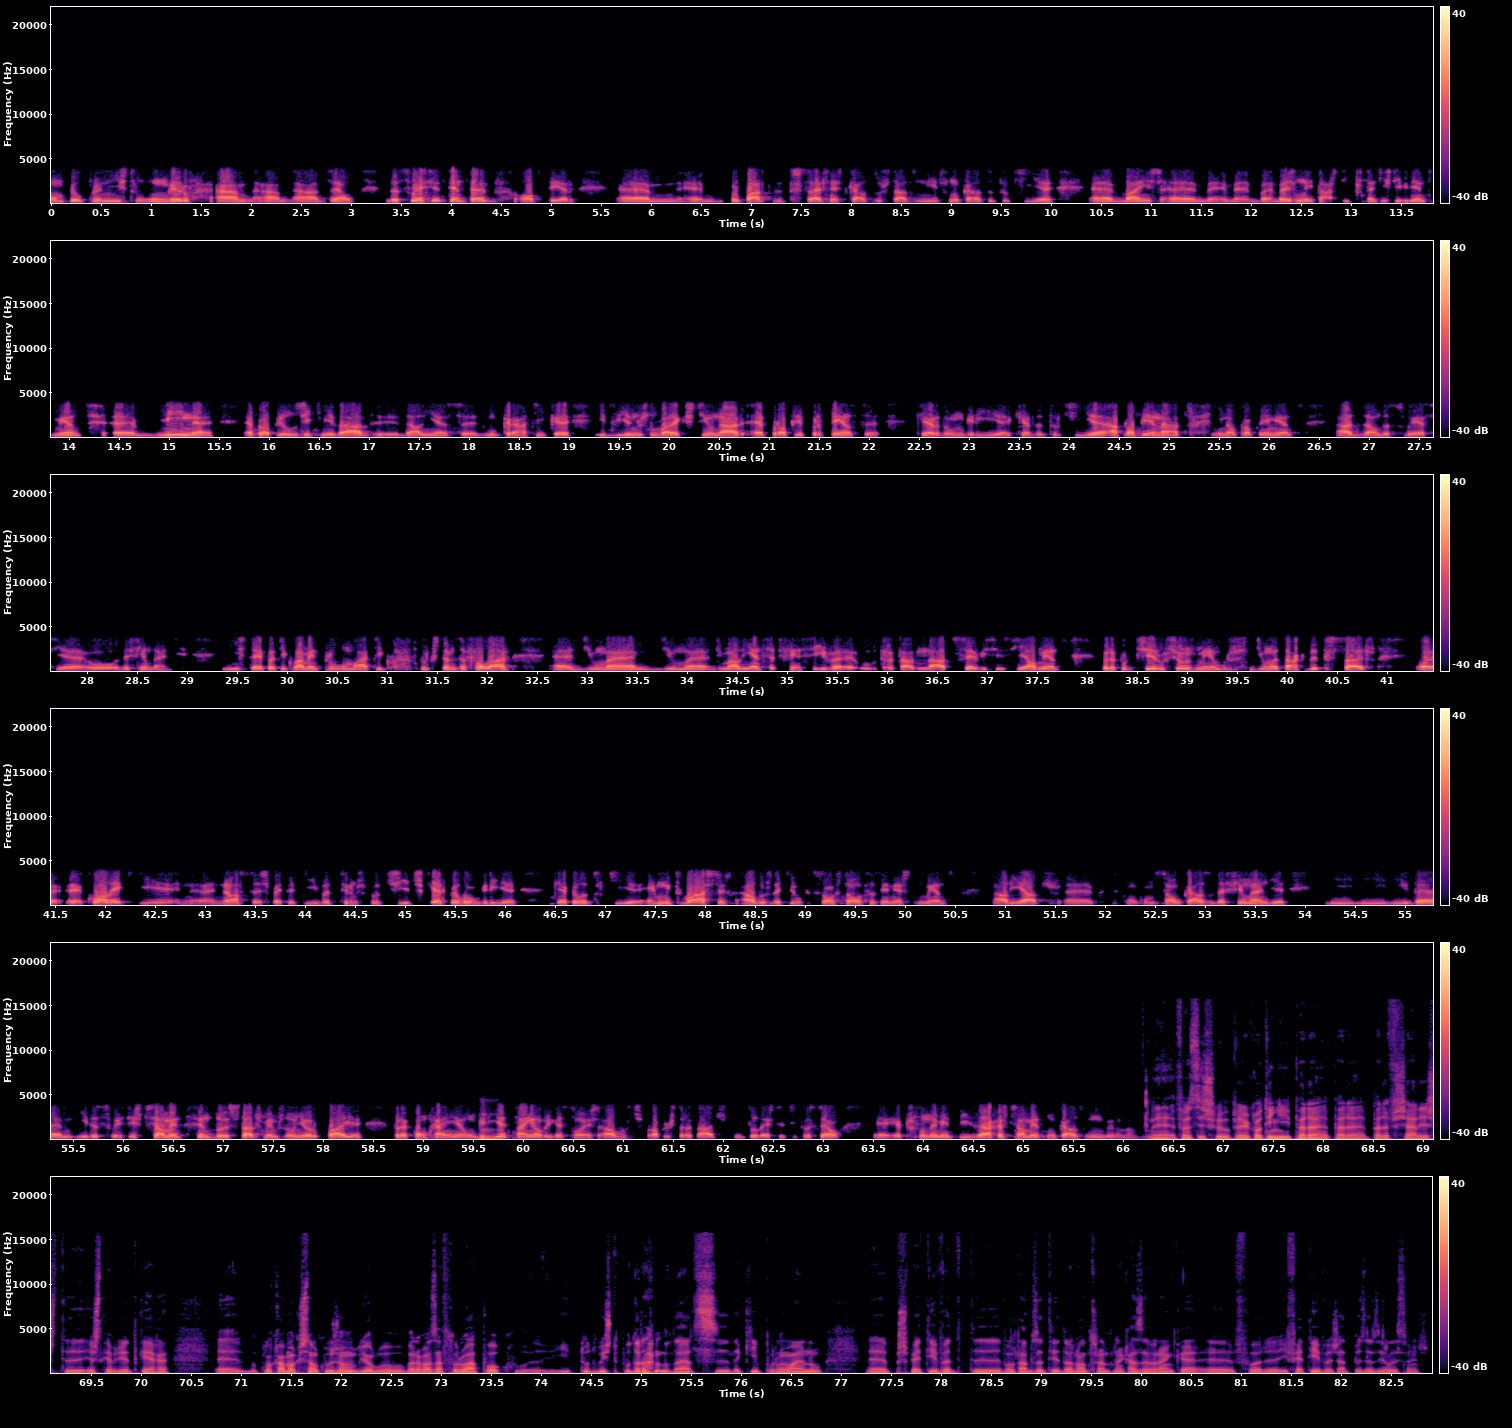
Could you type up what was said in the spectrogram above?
como pelo primeiro-ministro húngaro à, à, à adesão da Suécia, tentando obter um, um, por parte de terceiros, neste caso dos Estados Unidos, no caso da Turquia, uh, bens, uh, bens militares. E, portanto, isto evidentemente uh, mina a própria legitimidade da aliança democrática e devia nos levar a questionar a própria pertença, quer da Hungria, quer da Turquia, à própria NATO e não propriamente à adesão da Suécia ou da Finlândia. E isto é particularmente problemático porque estamos a falar uh, de, uma, de, uma, de uma aliança defensiva. O Tratado de NATO serve essencialmente para proteger os seus membros de um ataque de terceiros. Ora, eh, qual é que é a nossa expectativa de sermos protegidos, quer pela Hungria, quer pela Turquia? É muito baixa, à luz daquilo que estão a fazer neste momento, aliados, uh, como são o caso da Finlândia e, e, e, da, e da Suécia, especialmente sendo dois Estados-membros da União Europeia, para com quem a Hungria uhum. tem obrigações à luz dos próprios tratados. toda esta situação é, é, profundamente bizarra, especialmente no caso húngaro. É, Francisco Pereira Coutinho, e para, para, para fechar este, este gabinete de guerra, é, colocar uma questão que o João Diogo Barbosa aflorou há pouco, e tudo isto poderá mudar se daqui por um ano a perspectiva de voltarmos a ter Donald Trump na Casa Branca eh, for efetiva, já depois das eleições.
